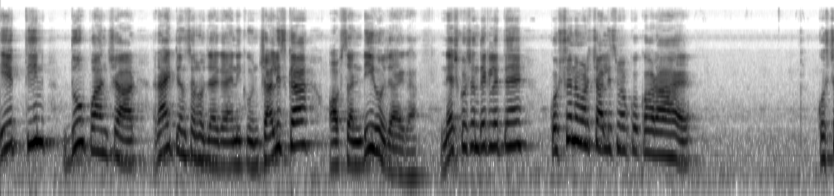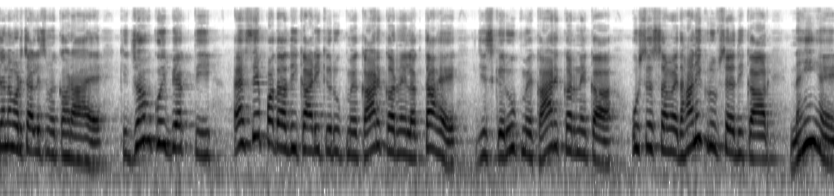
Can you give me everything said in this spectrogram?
एक तीन, दो पाँच चार राइट आंसर हो जाएगा, यानी कि उनचालीस का ऑप्शन डी हो जाएगा। नेक्स्ट क्वेश्चन देख लेते हैं। क्वेश्चन नंबर चालीस में आपको कह रहा है। क्वेश्चन नंबर चालीस में कह रहा है कि जब कोई व्यक्ति ऐसे पदाधिकारी के रूप में कार्य करने लगता है, जिसके रूप में कार्य करने का उसे संवैधानिक रूप से अधिकार नहीं है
